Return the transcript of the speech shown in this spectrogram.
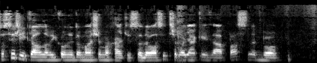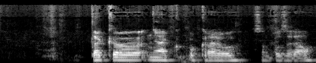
Co si říkal na výkony Tomáše Macháče? Sledoval si třeba nějaký zápas nebo tak uh, nejak okrajov som pozeral,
